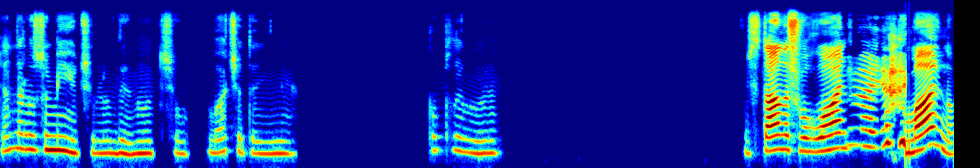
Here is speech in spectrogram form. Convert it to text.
Я не розумію цю людину оцю. Бачите її? Попливли. Дістанеш вогонь? Нормально?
